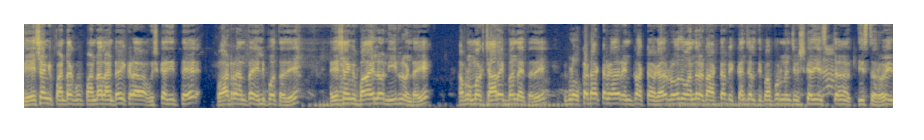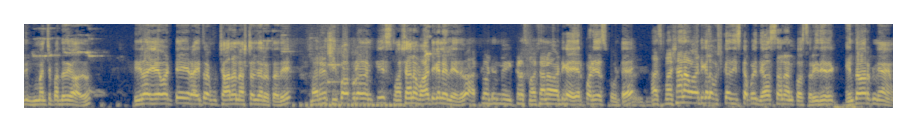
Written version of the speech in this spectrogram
వేసంగి పంటకు పండాలంటే ఇక్కడ ఉసుక తీస్తే వాటర్ అంతా వెళ్ళిపోతుంది. వేసంగి బావిలో నీళ్ళు ఉండయి. అప్పుడు మాకు చాలా ఇబ్బంది అవుతుంది ఇప్పుడు ఒక్క ట్రాక్టర్ కాదు రెండు ట్రాక్టర్ కాదు రోజు వందల ట్రాక్టర్ ఇక్కడి తిప్పాపూర్ నుంచి ఉసుక తీస్తారు. ఇది మంచి పద్ధతి కాదు. ఇలా చేయబట్టి రైతులకు చాలా నష్టం జరుగుతుంది. మరియు తిప్పాపురానికి శ్మశాన వాటికనే లేదు. అట్లాంటిది మేము ఇక్కడ శ్మశాన వాటిక ఏర్పాటు చేసుకుంటే ఆ శ్మశాన వాటికల ఉసుక తీసుకపోయి దేవస్థానానికి వస్తారు. ఇది ఎంతవరకు న్యాయం?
